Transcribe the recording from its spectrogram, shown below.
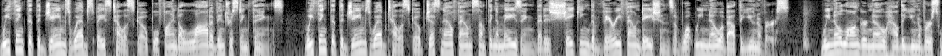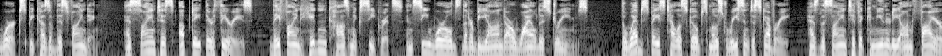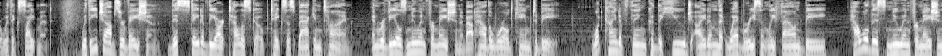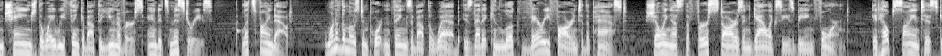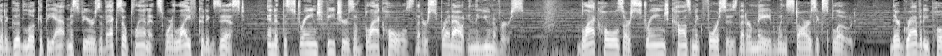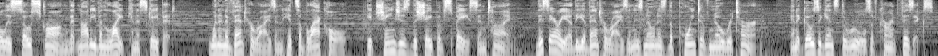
We think that the James Webb Space Telescope will find a lot of interesting things. We think that the James Webb Telescope just now found something amazing that is shaking the very foundations of what we know about the universe. We no longer know how the universe works because of this finding. As scientists update their theories, they find hidden cosmic secrets and see worlds that are beyond our wildest dreams. The Webb Space Telescope's most recent discovery has the scientific community on fire with excitement. With each observation, this state-of-the-art telescope takes us back in time and reveals new information about how the world came to be. What kind of thing could the huge item that Webb recently found be? How will this new information change the way we think about the universe and its mysteries? Let's find out. One of the most important things about the Webb is that it can look very far into the past showing us the first stars and galaxies being formed. It helps scientists get a good look at the atmospheres of exoplanets where life could exist, and at the strange features of black holes that are spread out in the universe. Black holes are strange cosmic forces that are made when stars explode. Their gravity pull is so strong that not even light can escape it. When an event horizon hits a black hole, it changes the shape of space and time. This area, the event horizon, is known as the point of no return, and it goes against the rules of current physics.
